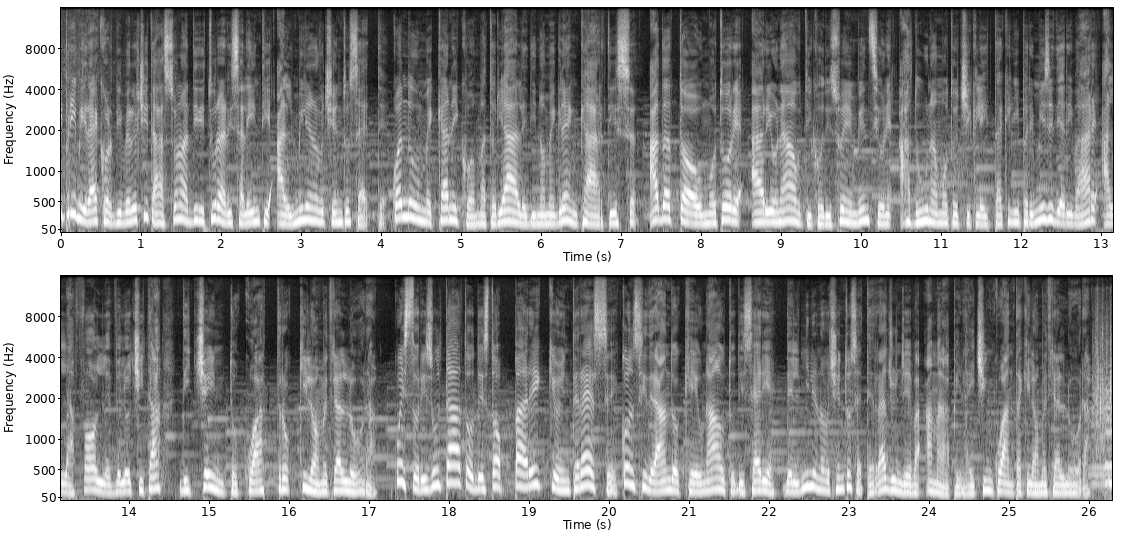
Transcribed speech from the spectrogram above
I primi record di velocità sono addirittura risalenti al 1907, quando un meccanico amatoriale di nome Glenn Curtis adattò un motore aeronautico di sua invenzione ad una motocicletta che gli permise di arrivare alla folle velocità di 104 km all'ora. Questo risultato destò parecchio interesse, considerando che un'auto di serie del 1907 raggiungeva a malapena i 50 km all'ora.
